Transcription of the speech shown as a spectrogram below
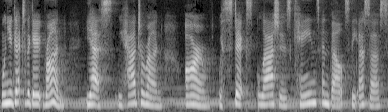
When you get to the gate, run. Yes, we had to run. Armed with sticks, lashes, canes, and belts, the SS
